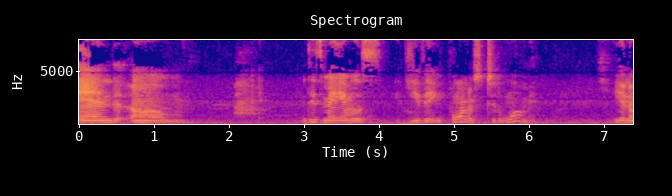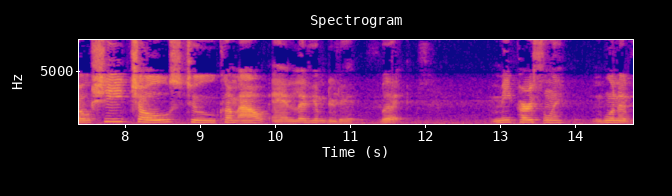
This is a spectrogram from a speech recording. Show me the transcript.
And, um, this man was giving pointers to the woman. You know, she chose to come out and let him do that. But me personally wouldn't have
